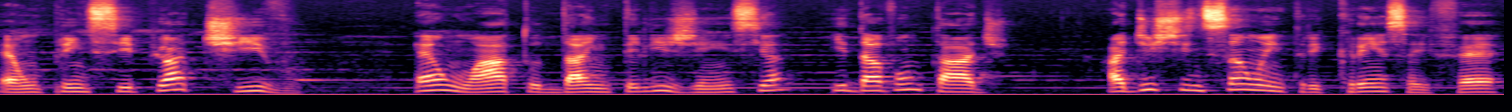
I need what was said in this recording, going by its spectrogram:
é um princípio ativo é um ato da inteligência e da vontade. A distinção entre crença e fé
